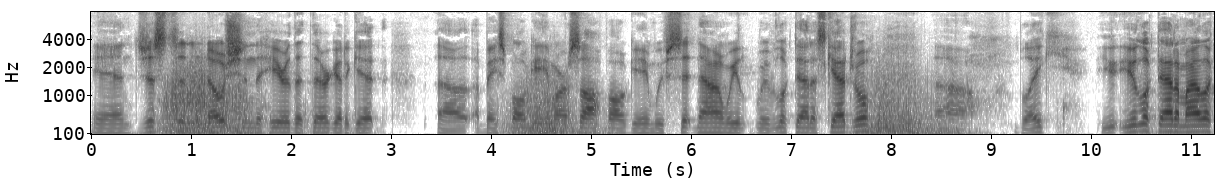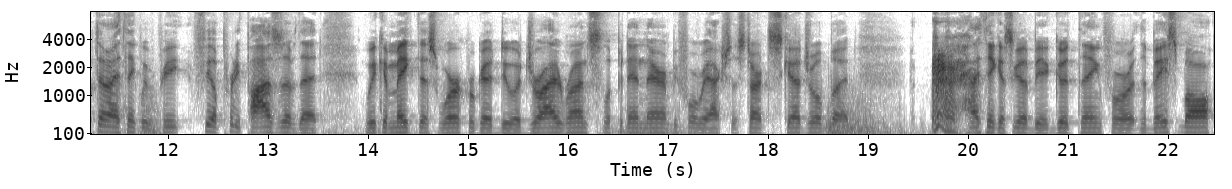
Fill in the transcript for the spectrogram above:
and just the notion to hear that they're going to get uh, a baseball game or a softball game. We've sit down, we we've looked at a schedule. Uh, Blake, you you looked at them, I looked at them. I think we pre- feel pretty positive that we can make this work. We're going to do a dry run, slip it in there before we actually start the schedule. But I think it's going to be a good thing for the baseball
